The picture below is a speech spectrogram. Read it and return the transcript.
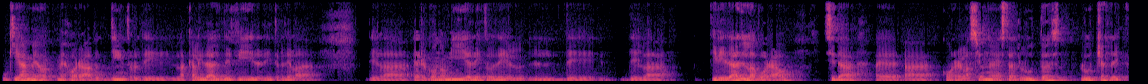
lo que ha mejorado dentro de la calidad de vida, dentro de la, de la ergonomía, dentro de, de, de la actividad laboral se da eh, con relación a estas luchas, luchas de,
